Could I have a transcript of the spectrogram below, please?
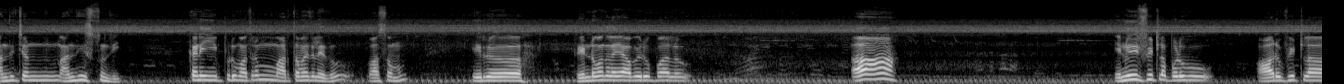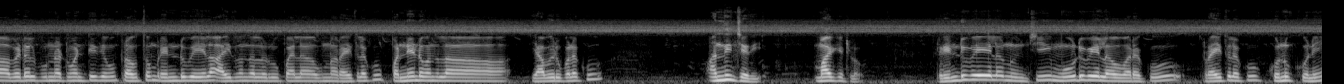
అందించడం అందిస్తుంది. కానీ ఇప్పుడు మాత్రం అర్థమైతలేదు వాస్తవం. ఇరు రెండు వందల యాభై రూపాయలు. ఎనిమిది ఫీట్ల పొడవు ఆరు ఫీట్ల వెడల్పు ఉన్నటువంటిది ప్రభుత్వం రెండు వేల ఐదు వందల రూపాయల ఉన్న రైతులకు పన్నెండు వందల యాభై రూపాయలకు అందించేది మార్కెట్లో. రెండు వేల నుంచి మూడు వేల వరకు రైతులకు కొనుక్కొని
